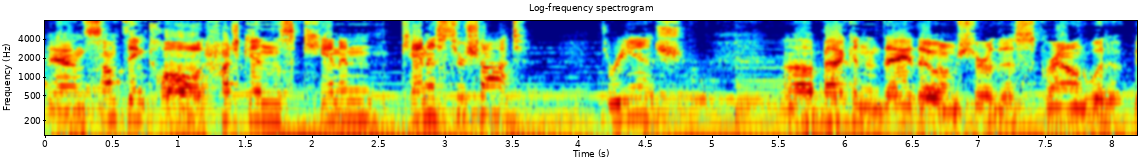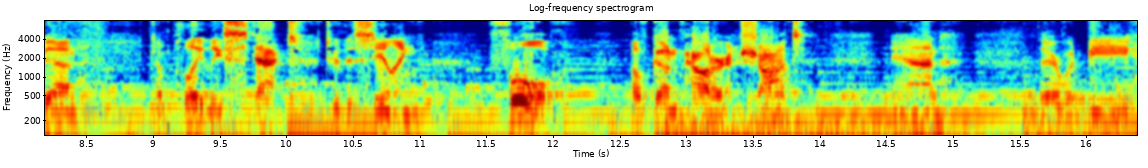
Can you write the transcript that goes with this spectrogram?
and something called Hotchkiss cannon canister shot, three inch. Uh, back in the day, though, I'm sure this ground would have been completely stacked to the ceiling, full of gunpowder and shot, and there would be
